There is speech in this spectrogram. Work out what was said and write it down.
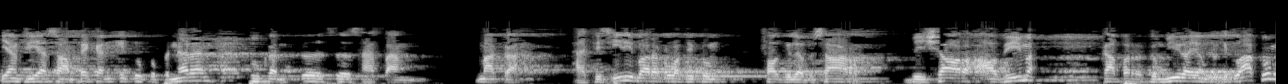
yang dia sampaikan itu kebenaran, bukan kesesatan. Maka hadis ini barakallahu fikum fadilah besar, bisyarah azimah, kabar gembira yang begitu agung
